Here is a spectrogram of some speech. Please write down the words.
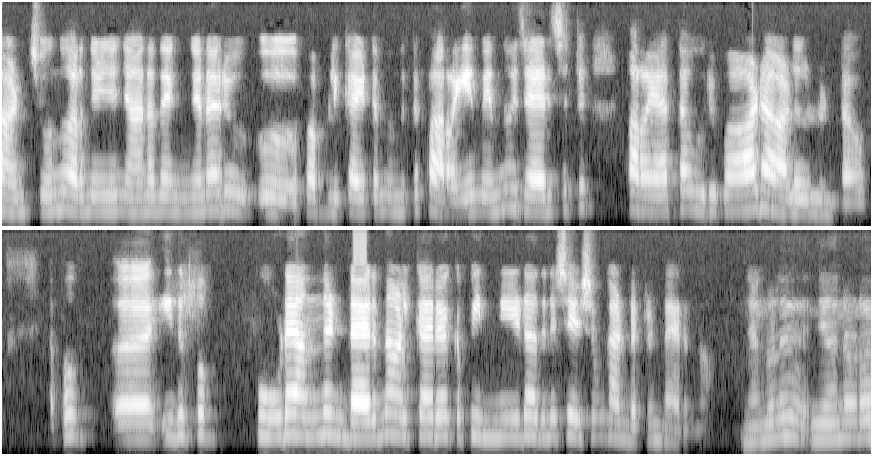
കാണിച്ചു എന്ന് പറഞ്ഞു കഴിഞ്ഞാൽ ഞാനത് എങ്ങനെ ഒരു പബ്ലിക്കായിട്ട് നിന്നിട്ട് പറയും എന്ന് വിചാരിച്ചിട്ട് പറയാത്ത ഒരുപാട് ആളുകൾ ഉണ്ടാവും. അപ്പൊ ഇതിപ്പോ കൂടെ അന്ന് ഉണ്ടായിരുന്ന ആൾക്കാരെയൊക്കെ പിന്നീട് അതിനുശേഷം കണ്ടിട്ടുണ്ടായിരുന്നു? ഞങ്ങൾ ഞാനവിടെ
